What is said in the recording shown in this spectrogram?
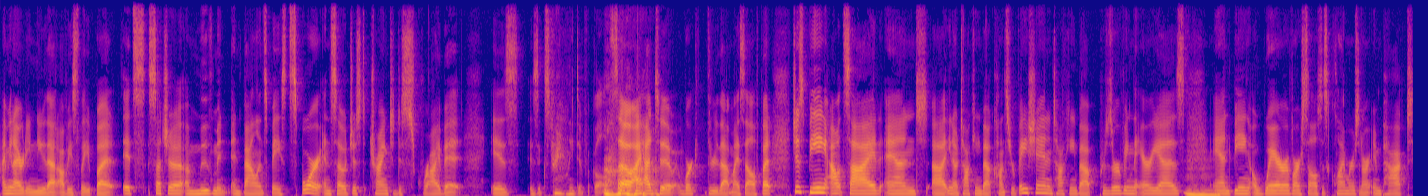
I mean, I already knew that obviously, but it's such a, a movement and balance based sport. And so just trying to describe it is is extremely difficult. So I had to work through that myself. But just being outside and uh, you know talking about conservation and talking about preserving the areas and being aware of ourselves as climbers and our impact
